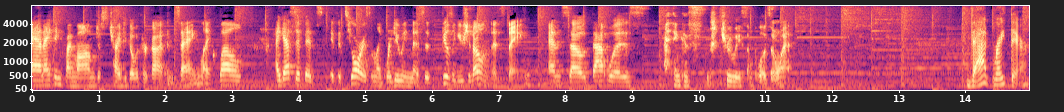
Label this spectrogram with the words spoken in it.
And I think my mom just tried to go with her gut and saying, like, well, I guess if it's if it's yours and like we're doing this, it feels like you should own this thing. And so that was, I think, as truly simple as it went. That right there,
